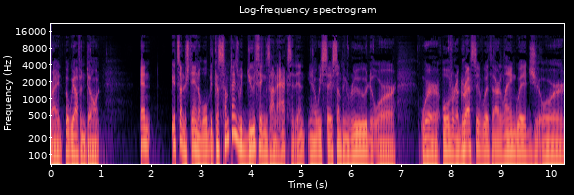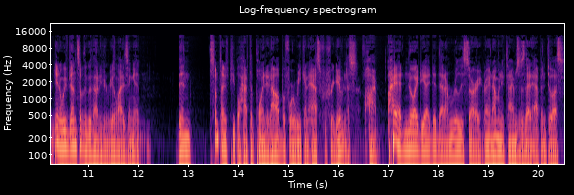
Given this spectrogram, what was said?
right, but we often don't, and it's understandable because sometimes we do things on accident. You know, we say something rude or we're over aggressive with our language, or you know, we've done something without even realizing it. Then sometimes people have to point it out before we can ask for forgiveness. Oh, I, I had no idea I did that. I'm really sorry. Right? How many times has that happened to us?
